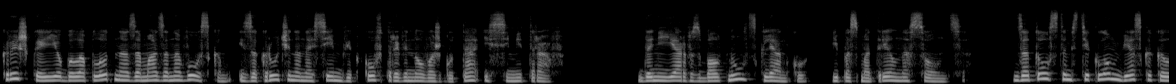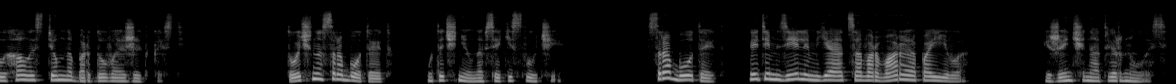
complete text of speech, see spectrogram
Крышка ее была плотно замазана воском и закручена на семь витков травяного жгута из семи трав. Данияр взболтнул склянку и посмотрел на солнце. За толстым стеклом вязко колыхалась темно-бордовая жидкость. «Точно сработает», — уточнил на всякий случай. Сработает. Этим зельем я отца Варвары опоила. И женщина отвернулась.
